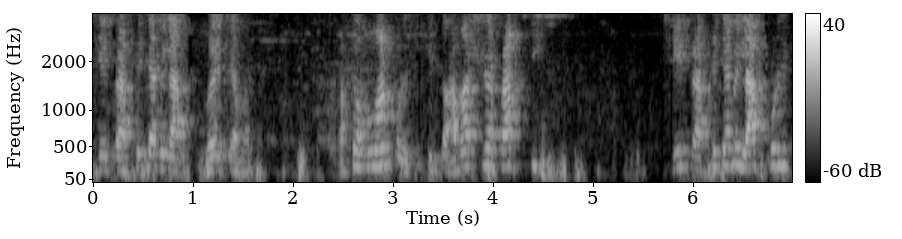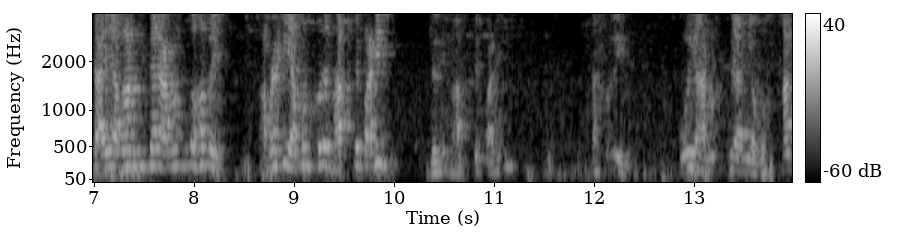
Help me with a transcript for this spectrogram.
সেই প্রাপ্তিটা আমি লাভ হয়েছে আমার, আমাকে অপমান করেছে, কিন্তু আমার সেটা প্রাপ্তি। সেই প্রাপ্তিটা আমি লাভ করেছি তাই আমার ভিতরে আনন্দ হবে। আমরা কি এমন করে ভাবতে পারি? যদি ভাবতে পারি তাহলে ওই আনন্দে আমি অবস্থান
